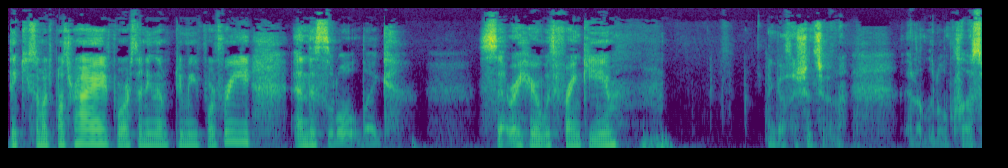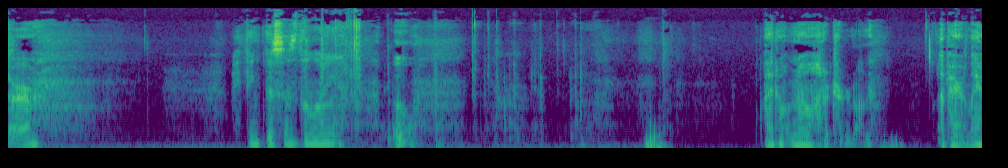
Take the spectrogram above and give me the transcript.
Thank you so much, Monster High, for sending them to me for free. And this little, like, set right here with Frankie. I guess I should show it a little closer. I think this is the light. Oh. I don't know how to turn it on, apparently.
